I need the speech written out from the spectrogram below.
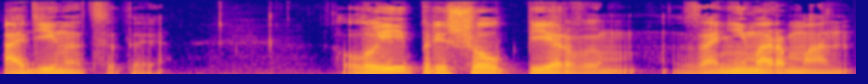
11. Луи пришел первым, за ним Арман.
